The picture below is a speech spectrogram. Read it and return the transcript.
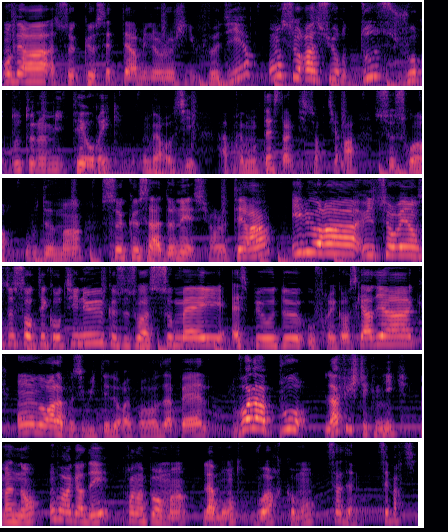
On verra ce que cette terminologie veut dire. On sera sur 12 jours d'autonomie théorique. On verra aussi après mon test hein, qui sortira ce soir ou demain, ce que ça a donné sur le terrain. Il y aura une surveillance de santé continue, que ce soit sommeil, SPO2 ou fréquence cardiaque. On aura la possibilité de répondre aux appels. Voilà pour la fiche technique. Maintenant, on va regarder, prendre un peu en main la montre, voir comment ça donne. C'est parti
